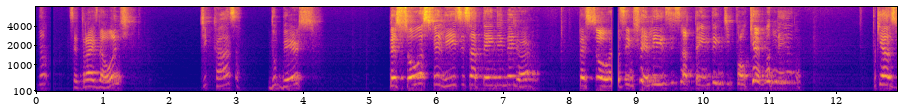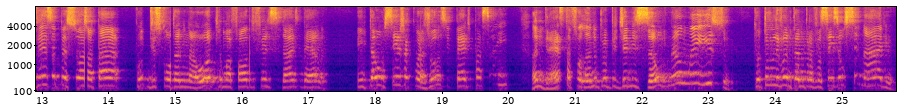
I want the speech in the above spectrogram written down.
Não. Você traz da onde? De casa, do berço. Pessoas felizes atendem melhor. Pessoas infelizes atendem de qualquer maneira. Porque às vezes a pessoa só está descontando na outra uma falta de felicidade dela. Então, seja corajoso e pede para sair. André está falando para eu pedir missão. Não, não é isso. O que eu estou levantando para vocês é o cenário.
